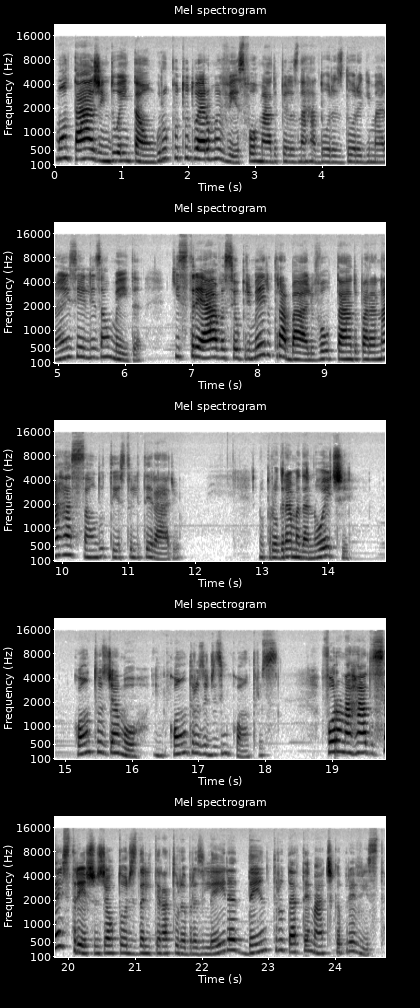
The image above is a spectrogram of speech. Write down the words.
Montagem do então Grupo Tudo Era Uma Vez, formado pelas narradoras Dora Guimarães e Elisa Almeida, que estreava seu primeiro trabalho voltado para a narração do texto literário. No programa da noite, Contos de Amor, Encontros e Desencontros foram narrados seis trechos de autores da literatura brasileira dentro da temática prevista.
